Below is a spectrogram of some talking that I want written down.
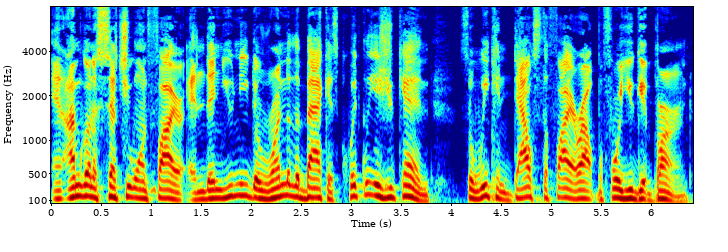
and I'm going to set you on fire, and then you need to run to the back as quickly as you can so we can douse the fire out before you get burned.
